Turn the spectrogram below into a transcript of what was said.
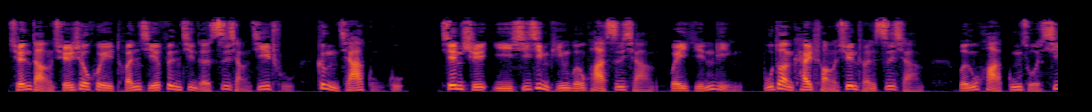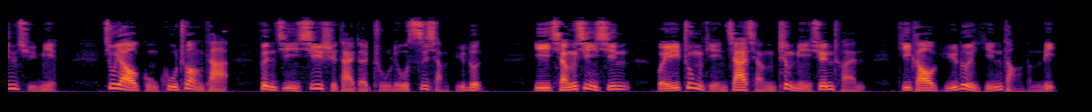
全党全社会团结奋进的思想基础更加巩固。坚持以习近平文化思想为引领，不断开创宣传思想文化工作新局面，就要巩固壮大奋进新时代的主流思想舆论，以强信心为重点，加强正面宣传，提高舆论引导能力。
